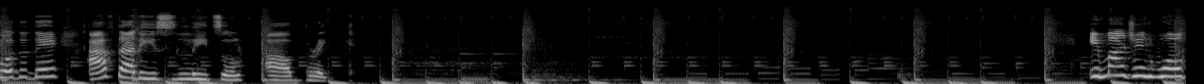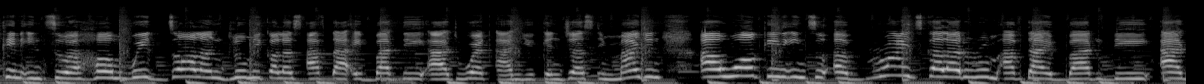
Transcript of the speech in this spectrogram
for the day after this little uh, break. Imagine walking into a home with dull and gloomy colors after a bad day at work, and you can just imagine uh, walking into a bright colored room after a bad day at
